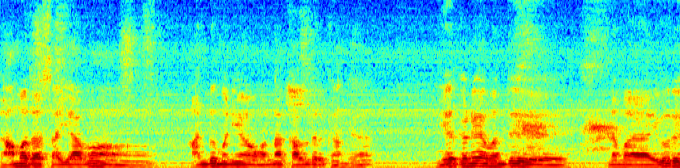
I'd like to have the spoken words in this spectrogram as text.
ராமதாஸ் ஐயாவும் அன்புமணியும் ஒன்றா கலந்துருக்காங்க. ஏற்கனவே வந்து நம்ம இவர்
